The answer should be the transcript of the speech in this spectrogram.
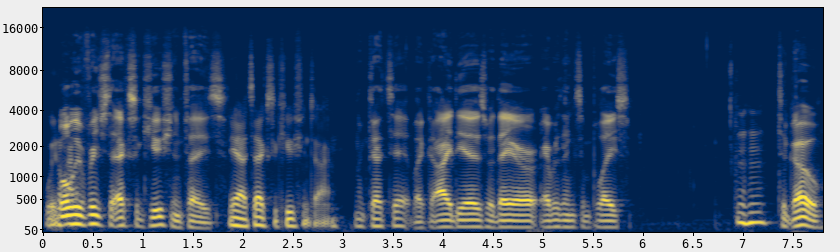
we don't. Well, have- we've reached the execution phase. yeah, it's execution time. Like that's it. Like ideas are there, everything's in place Mm-hmm. to go.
